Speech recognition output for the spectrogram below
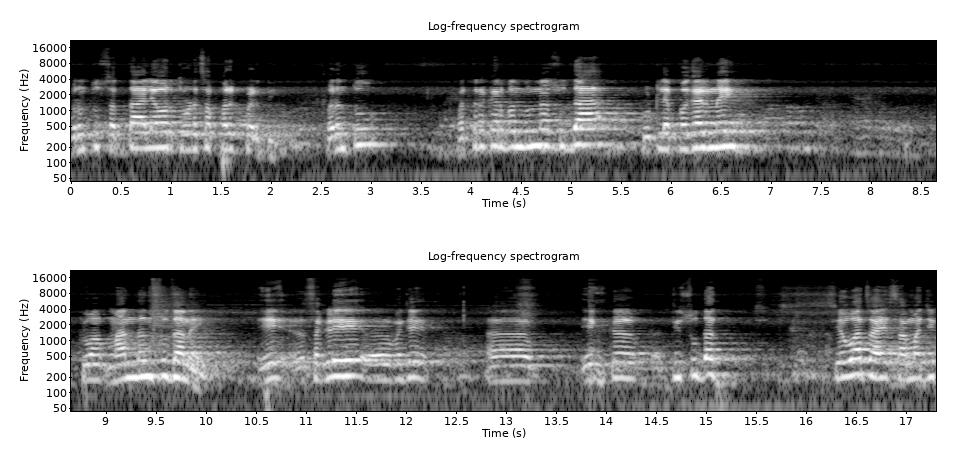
परंतु सत्ता आल्यावर थोडासा फरक पडते. परंतु पत्रकार बंधूंना सुद्धा कुठल्या पगार नाही किंवा मानधन सुद्धा नाही. हे सगळे म्हणजे एक तीसुद्धा ती सुद्धा सेवाच आहे सामाजिक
